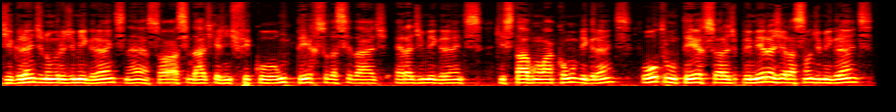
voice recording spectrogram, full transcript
de grande número de imigrantes, né? Só a cidade que a gente ficou, um terço da cidade era de imigrantes que estavam lá como migrantes, outro um terço era de primeira geração de imigrantes.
